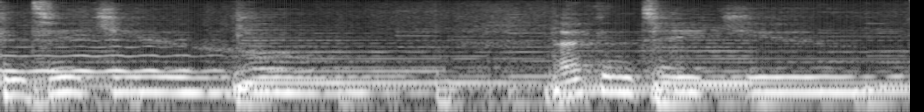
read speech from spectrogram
can take you home. I can take you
